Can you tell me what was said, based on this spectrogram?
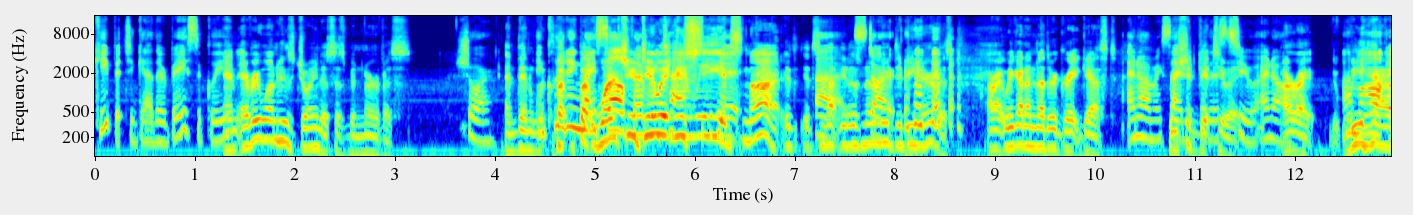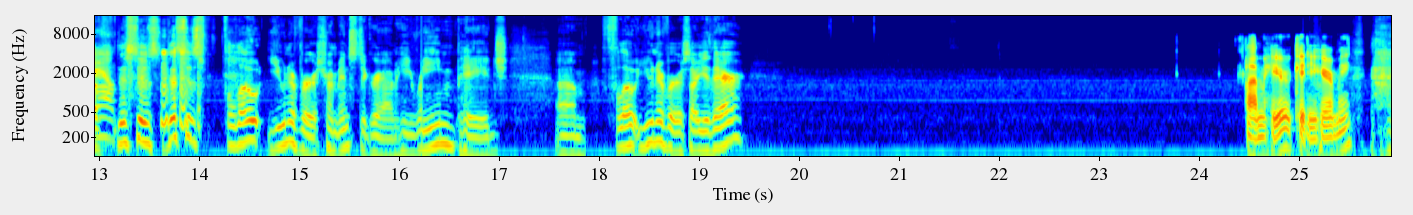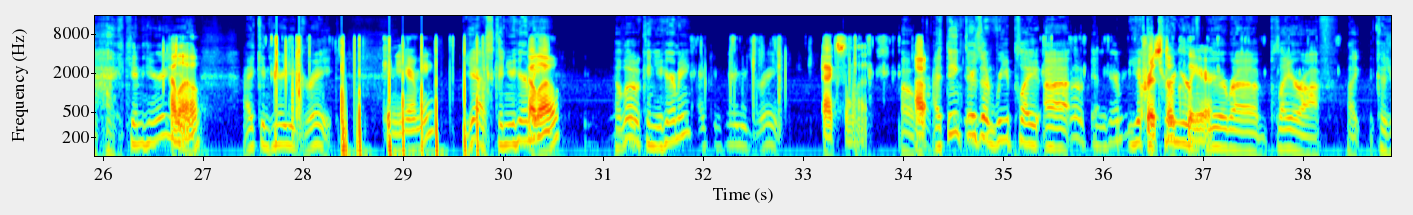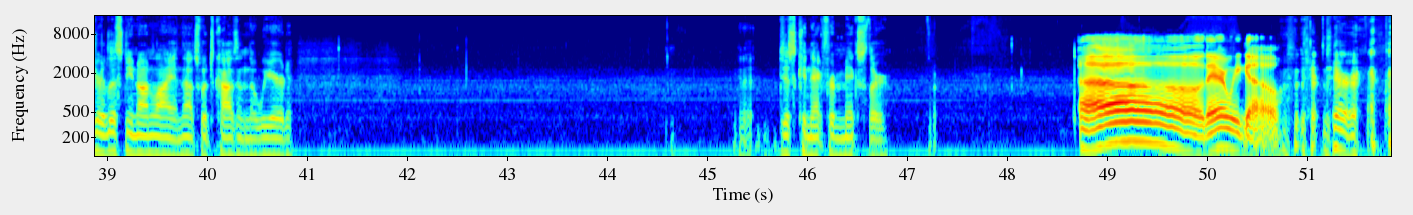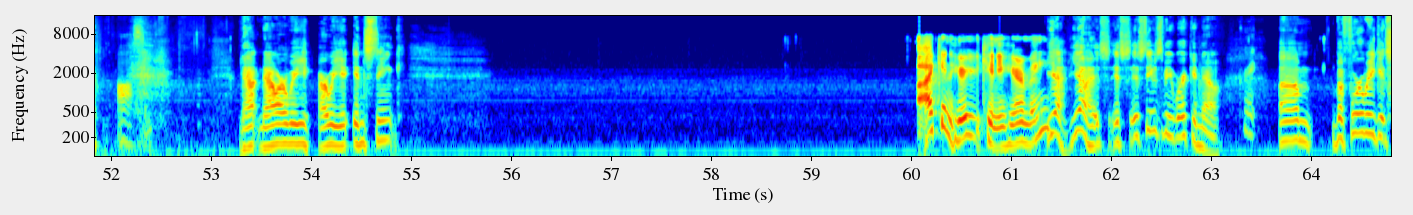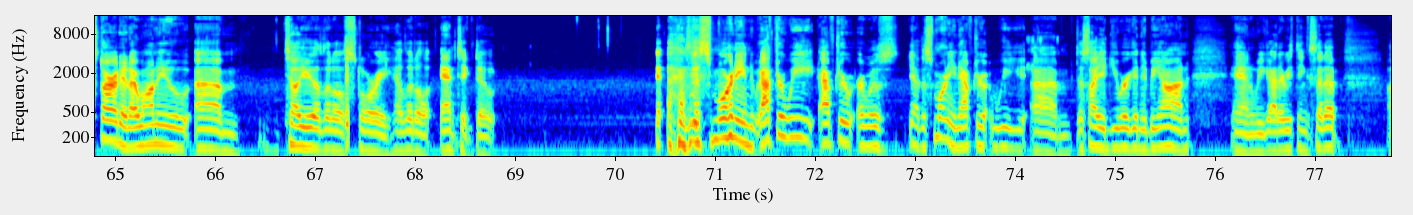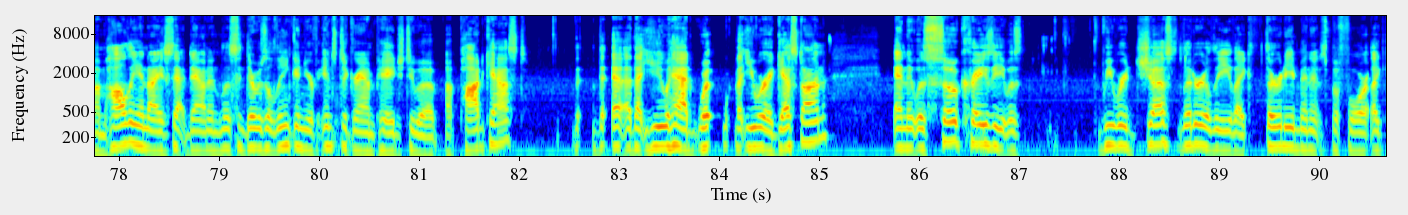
keep it together basically And everyone who's joined us has been nervous. sure And then, w- Including but, but once you do it, you time we see it's hit, not. It, it's uh, not. There's no start. need to be nervous. All right, we got another great guest. i know i'm excited. We excited should for get to it. too i know All right, I'm we all have amped. this is this is Float Universe from Instagram. He meme page, um, Float Universe. Are you there? I'm here. Can you hear me? I can hear you. Hello? I can hear you great. Can you hear me? Yes, can you hear me? Hello? Hello, can you hear me? I can hear you great. Excellent. Oh, Uh, I think there's a replay. Uh, Hello, can you hear me? you have Crystal to turn your, clear. your uh, player off, like because you're listening online. That's what's causing the weird. Disconnect from Mixlr. Oh, there we go. there. there. awesome Now, now are we are we in sync? I can hear you. Can you hear me? Yeah, yeah. It's, it's it seems to be working now. great Um, before we get started, I want to um tell you a little story, a little anecdote. this morning, after we after or was yeah this morning after we um decided you were going to be on, and we got everything set up. Um, Hollee and I sat down and listened. There was a link in your Instagram page to a, a podcast th- th- uh, that you had w- that you were a guest on, and it was so crazy. It was we were just literally like 30 minutes before like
